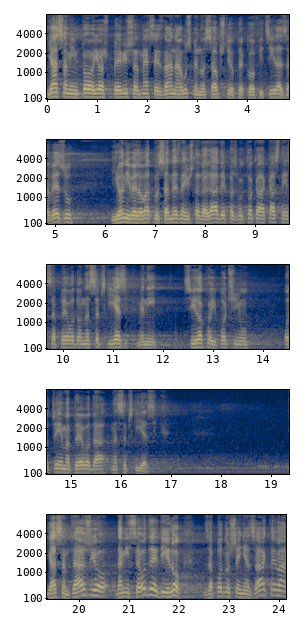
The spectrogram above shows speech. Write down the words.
Ja sam im to još pre više od mesec dana usmeno saopštio preko oficira za vezu i oni verovatno sad ne znaju šta da rade, pa zbog toga kasnije sa prevodom na srpski jezik. Meni svi rokovi počinju od prijema prevoda na srpski jezik. Ja sam tražio da mi se odredi rok za podnošenje zahteva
